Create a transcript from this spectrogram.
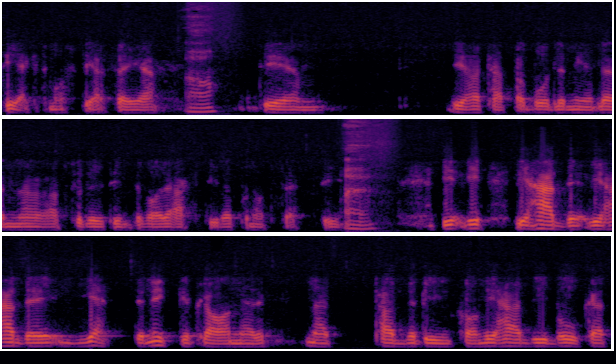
segt måste jag säga. Ja, Det, vi har tappat både medlemmar och absolut inte varit aktiva på något sätt. Vi, vi, vi, vi, hade, vi hade jättemycket planer när pandemin kom. Vi hade ju bokat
